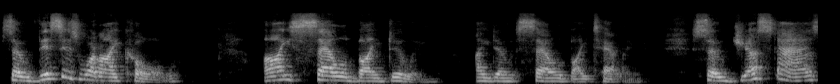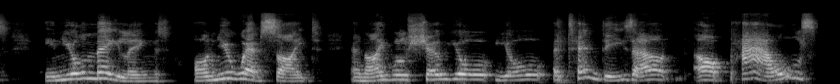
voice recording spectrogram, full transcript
So this is what I call, I sell by doing, I don't sell by telling. So just as in your mailings, on your website and I will show your, your attendees, our, our pals,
